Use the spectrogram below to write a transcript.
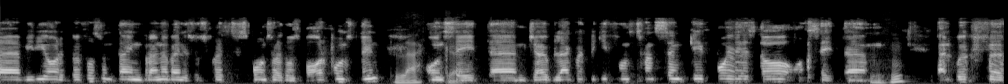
uh hierdie jaar Buffelsfontein Brandewyn is ons grootste sponsor wat ons baarfonds doen. Lekker. Ons het ehm um, Joe Black wat bietjie vir ons gaan sing, Kev Boy is daar. Ons het ehm um, Mhm. dan ook vir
